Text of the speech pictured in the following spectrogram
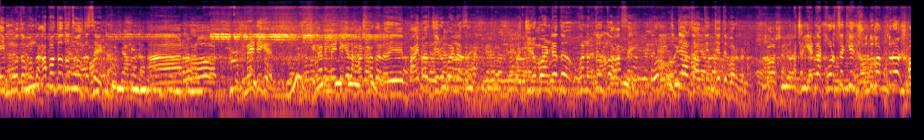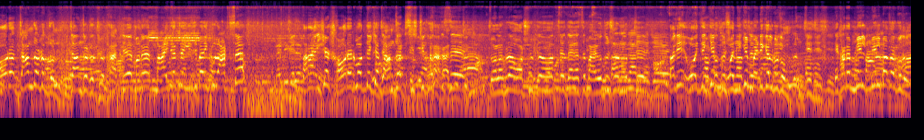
এই মতো মতো আপাতত চলতেছে এটা। আর হলো মেডিকেল এখানে মেডিকেল হাসপাতাল, ওই বাইপাস জিরো পয়েন্ট আছে। জিরো পয়েন্টে তো, ওখানে তো তো আছে। ওর মধ্যে আর যাত্রী যেতে পারবে না। আচ্ছা এটা করছে কি শুধুমাত্র শহরের যানজটের জন্য? যানজটের জন্য। হ্যাঁ যে মানে বাইরে যে ইজি বাইকগুলো আসছে তারা এসে শহরের মধ্যে এসে যানজট সৃষ্টি করতেছে চলাফেরা অসুবিধা হচ্ছে দেখা যাচ্ছে বায়ু দূষণ হচ্ছে তাহলে ওইদিকে ওইদিকে মেডিকেল পর্যন্ত জি, জি, জি। এখানে মিল মিল বাজার পর্যন্ত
